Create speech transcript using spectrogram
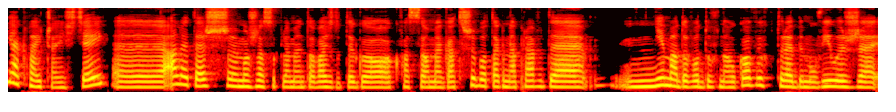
jak najczęściej, e, ale też można suplementować do tego kwasy omega-3, bo tak naprawdę nie ma dowodów naukowych, które by mówiły, że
